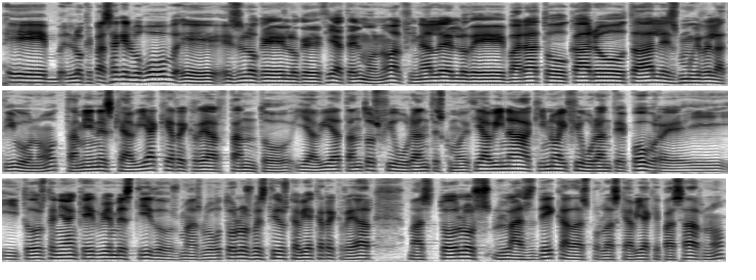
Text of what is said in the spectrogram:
Eh, lo que pasa que luego eh, es lo que, lo que decía Telmo, ¿no? Al final eh, lo de barato, caro, tal, es muy relativo, ¿no? También es que había que recrear tanto y había tantos figurantes. Como decía Vina, aquí no hay figurante pobre y, todos tenían que ir bien vestidos, más luego todos los vestidos que había que recrear, más todas las décadas por las que había que pasar, ¿no?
